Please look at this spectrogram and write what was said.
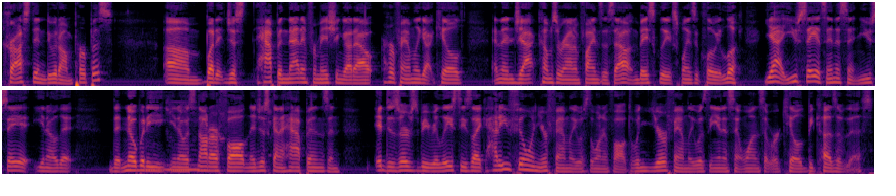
Cross didn't do it on purpose, um, but it just happened. That information got out. Her family got killed, and then Jack comes around and finds this out and basically explains to Chloe, "Look, yeah, you say it's innocent. You say it, you know that that nobody, you know, it's not our fault, and it just kind of happens, and it deserves to be released." He's like, "How do you feel when your family was the one involved? When your family was the innocent ones that were killed because of this?"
